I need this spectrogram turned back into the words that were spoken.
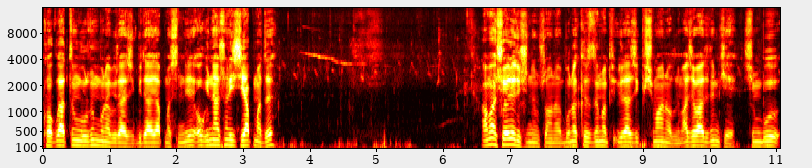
Koklattım vurdum buna birazcık bir daha yapmasın diye. O günden sonra hiç yapmadı. Ama şöyle düşündüm sonra. Buna kızdığıma birazcık pişman oldum. Acaba dedim ki şimdi bu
